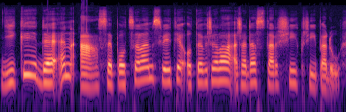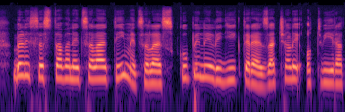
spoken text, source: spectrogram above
Díky DNA se po celém světě otevřela řada starších případů. Byly sestaveny celé týmy, celé skupiny lidí, které začaly otvírat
